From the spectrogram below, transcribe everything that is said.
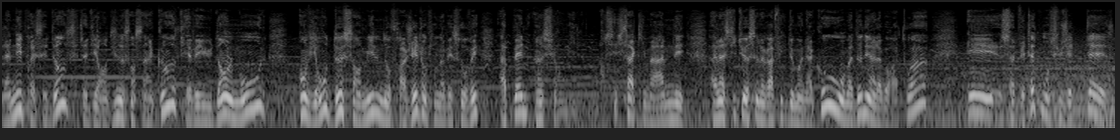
L'année précédente, c'est-à-dire en 1950, il y avait eu dans le monde environ 200 000 naufragés dont on avait sauvé à peine un sur mille. C'est ça qui m'a amené à l'Institut océanographique de Monaco où on m'a donné un laboratoire et ça devait être mon sujet de thèse.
